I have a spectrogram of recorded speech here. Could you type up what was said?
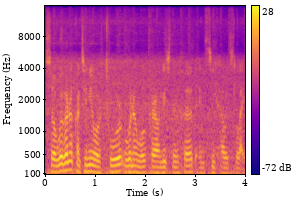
So we're gonna continue our tour, we're gonna walk around this neighborhood and see how it's like.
